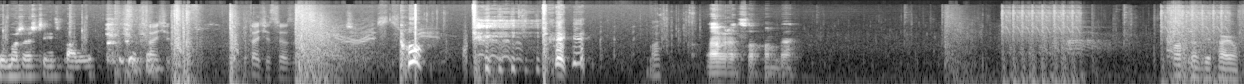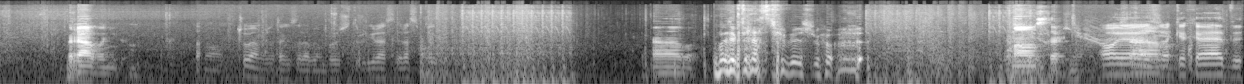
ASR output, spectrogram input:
Bo może jeszcze nie spadł. Pytajcie, pytajcie co ja zrobiłem. Dobra, cofam B. Potem wjechają. Brawo, Niko. No, czułem, że tak zrobię, bo już drugi raz, raz tak... Brawo. No jak teraz ci wyszło. Monster. O Jezu, jakie heady.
